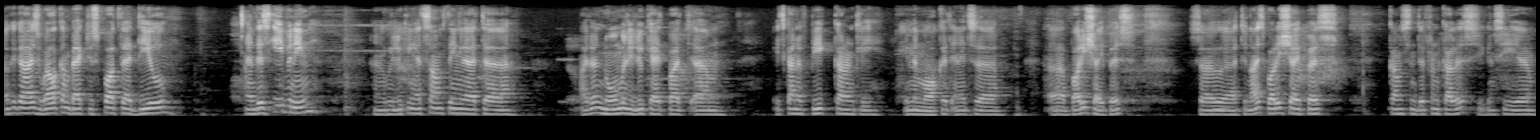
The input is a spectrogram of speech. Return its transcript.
Okay guys, welcome back to Spot That Deal. And this evening uh, we're looking at something that uh, I don't normally look at but um, it's kind of big currently in the market and it's uh, uh body shapers. So uh, tonight's body shapers comes in different colors. You can see here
